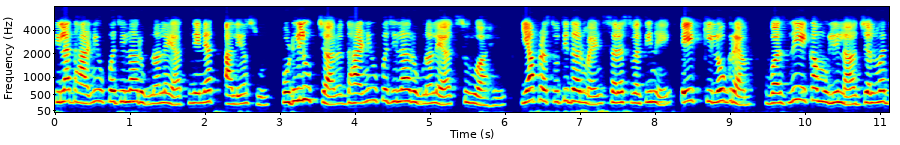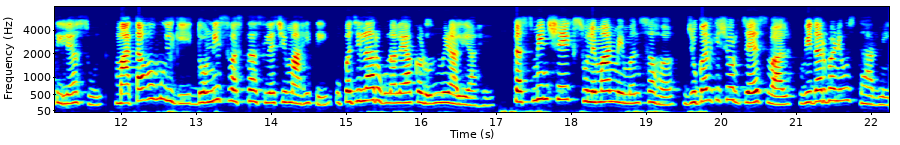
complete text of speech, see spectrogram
तिला धारणी उपजिल्हा रुग्णालयात नेण्यात आले असून पुढील उपचार धारणी उपजिल्हा रुग्णालयात सुरू आहे. या प्रसूती दरम्यान सरस्वतीने एक किलोग्रॅम वजनी एका मुलीला जन्म दिले असून माता व मुलगी दोन्ही स्वस्थ असल्याची माहिती उपजिल्हा रुग्णालयाकडून मिळाली आहे. तस्मिन शेख सुलेमान मेमनसह जुगल किशोर जयस्वाल विदर्भ न्यूज धारणी.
